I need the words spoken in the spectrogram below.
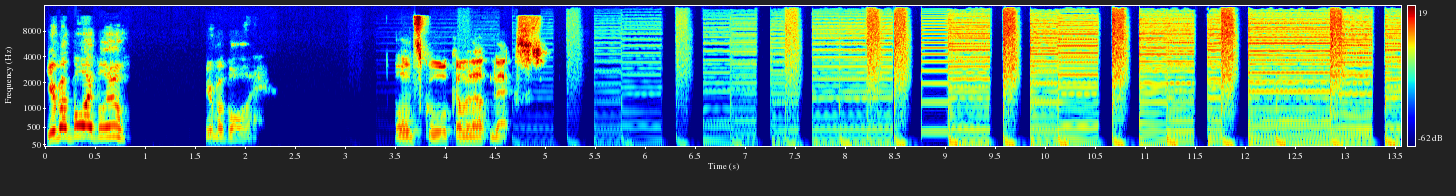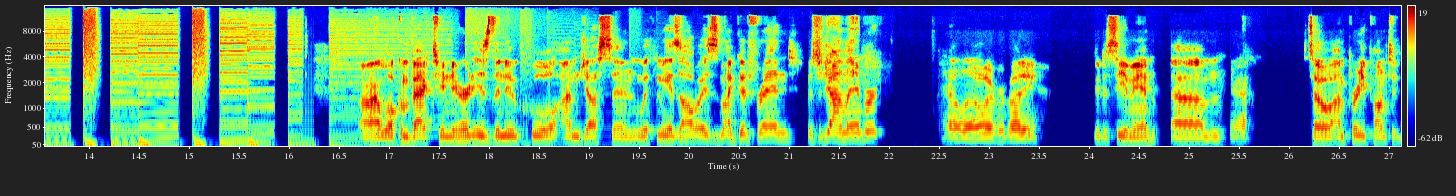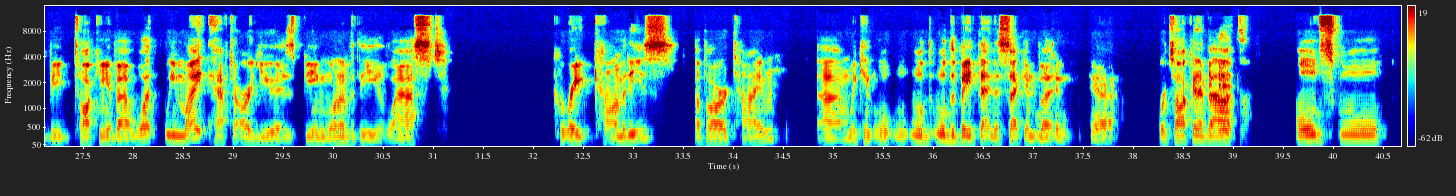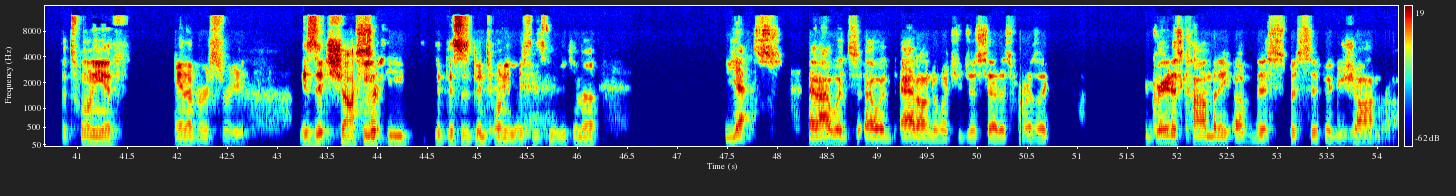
You're my boy, Blue. You're my boy. Old school coming up next. All right, welcome back to Nerd is the New Cool. I'm Justin. With me, as always, is my good friend, Mr. Jon Lambert. Hello, everybody. Good to see you, man. Um, Yeah. So I'm pretty pumped to be talking about what we might have to argue as being one of the last great comedies of our time. Um, we can we'll, we'll we'll debate that in a second, We but can- yeah. we're talking about old school, the 20th anniversary. Is it shocking Cer- to you that this has been 20 years since the movie came out? Yes, and I would I would add on to what you just said as far as like greatest comedy of this specific genre.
